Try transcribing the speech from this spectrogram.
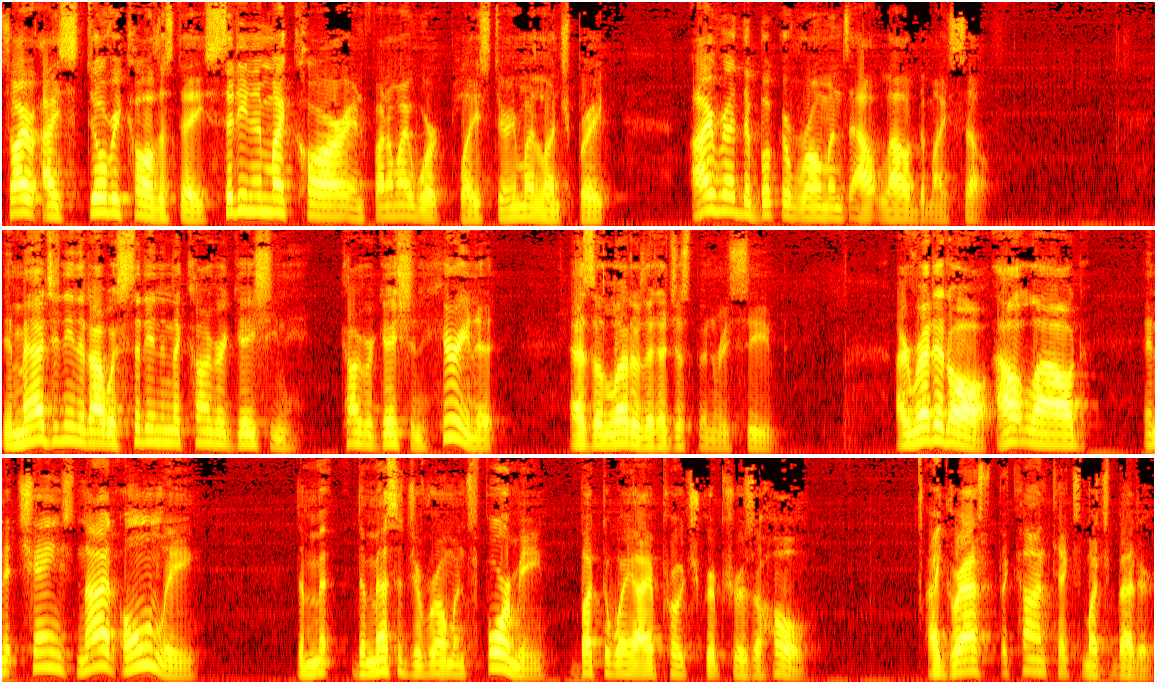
So I, I, still recall this day, sitting in my car in front of my workplace during my lunch break, I read the book of Romans out loud to myself, imagining that I was sitting in the congregation, congregation hearing it as a letter that had just been received. I read it all out loud, and it changed not only the, the message of Romans for me, but the way I approach Scripture as a whole. I grasped the context much better.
